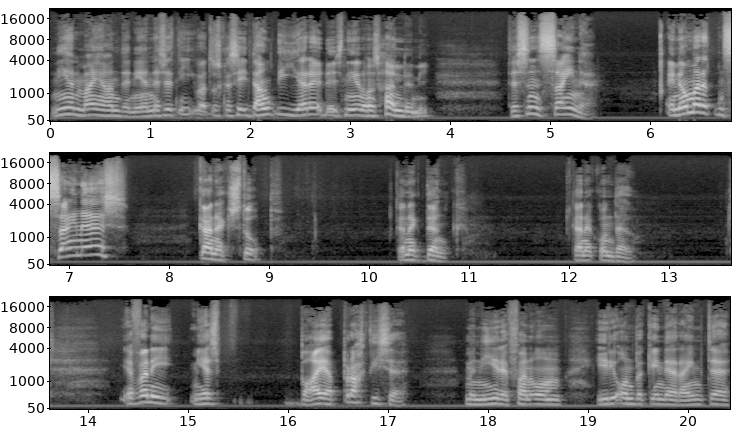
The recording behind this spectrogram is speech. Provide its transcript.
Nie in my hande nie. En is dit nie wat ons gesê dank die Here, dis nie in ons hande nie. Dis in syne. En omdat dit in syne is, kan ek stop. Kan ek dink. Kan ek onthou. Een van die mees baie praktiese maniere van om hierdie onbekende ruimte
